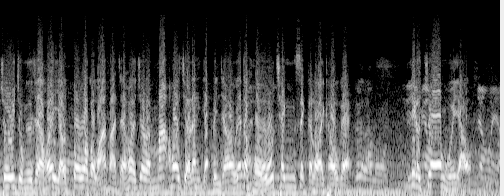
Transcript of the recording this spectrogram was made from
最重要就係可以有多一個玩法，就係、可以將佢掹開之後咧，入邊就有一個好清晰嘅內構嘅。呢個將會有，將會有，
